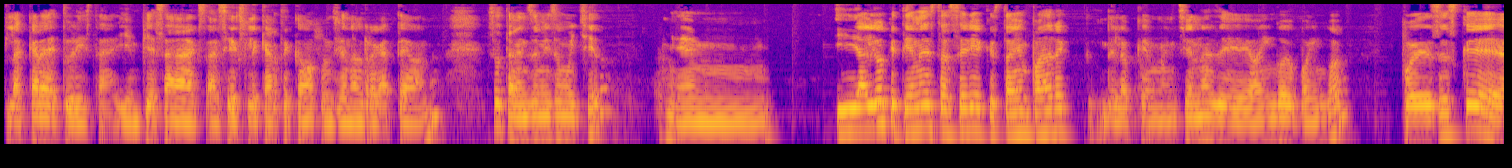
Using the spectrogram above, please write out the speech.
la cara de turista y empieza así a explicarte cómo funciona el regateo, ¿no? Eso también se me hizo muy chido. Em, y algo que tiene esta serie que está bien padre, de lo que mencionas de Oingo y Boingo, pues es que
